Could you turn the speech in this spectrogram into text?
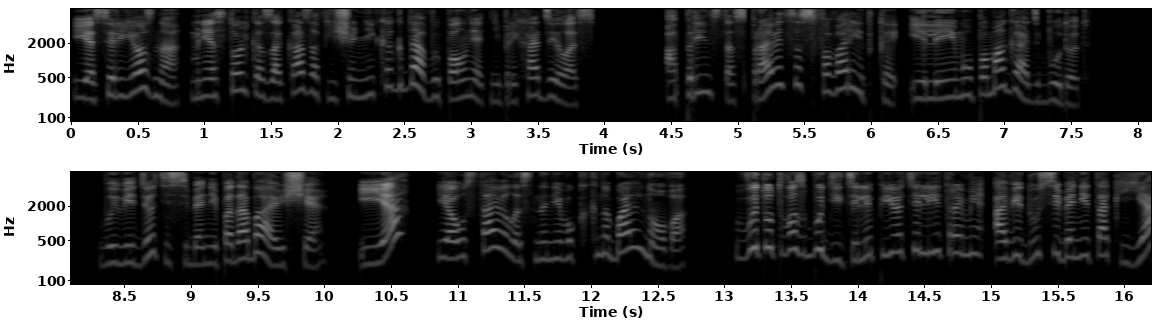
«Я серьезно, мне столько заказов еще никогда выполнять не приходилось. А принц-то справится с фавориткой или ему помогать будут?» «Вы ведете себя неподобающе», «Я?» Я уставилась на него, как на больного. «Вы тут возбудители пьете литрами, а веду себя не так я?»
